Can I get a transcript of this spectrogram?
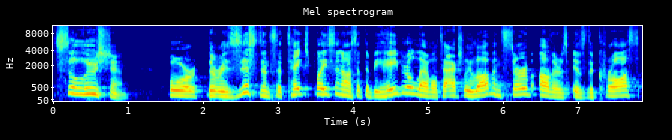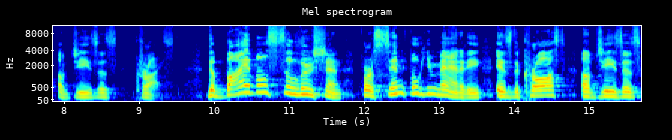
solution for the resistance that takes place in us at the behavioral level to actually love and serve others is the cross of Jesus Christ. The Bible's solution for sinful humanity is the cross of Jesus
